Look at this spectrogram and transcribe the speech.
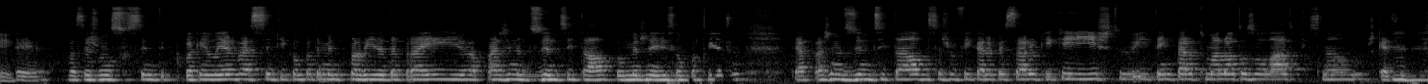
é. é. Vocês vão se sentir, para quem ler, vai se sentir completamente perdido até para aí à página 200 e tal, pelo menos na edição portuguesa. Até à página 200 e tal, vocês vão ficar a pensar o que é, que é isto e têm que estar a tomar notas ao lado, porque senão esquecem. Uhum.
